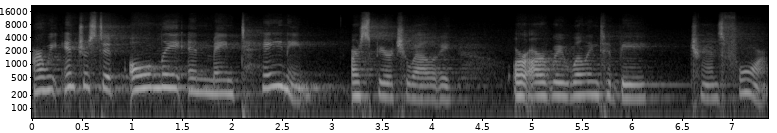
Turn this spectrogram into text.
Are we interested only in maintaining our spirituality, or are we willing to be transformed?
